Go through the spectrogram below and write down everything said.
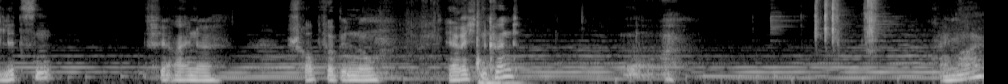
Litzen für eine Schraubverbindung herrichten könnt. Einmal.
